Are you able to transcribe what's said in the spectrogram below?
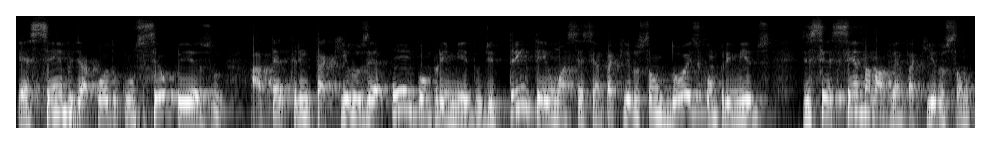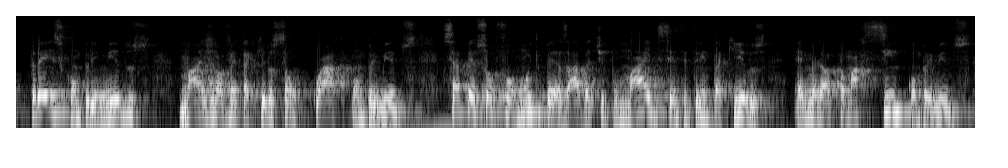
é sempre de acordo com o seu peso. Até 30 quilos é um comprimido, de 31 a 60 quilos são dois comprimidos, de 60 a 90 quilos são três comprimidos, mais de 90 quilos são quatro comprimidos. Se a pessoa for muito pesada, tipo mais de 130 quilos, é melhor tomar 5 comprimidos.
